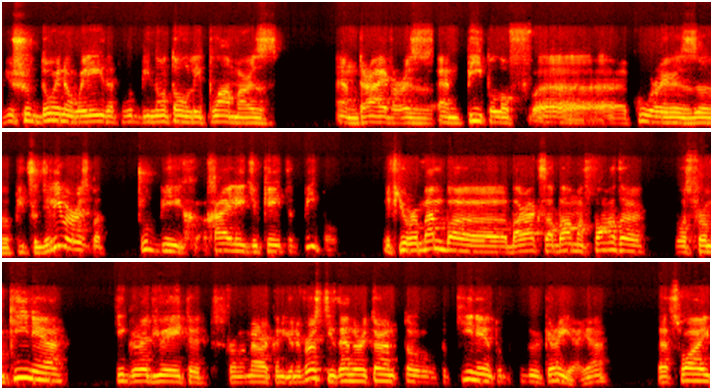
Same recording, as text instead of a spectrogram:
you should do in a way that would be not only plumbers and drivers and people of uh, couriers, uh, pizza deliverers, but should be highly educated people. If you remember, Barack Obama's father was from Kenya. He graduated from American University, then returned to, to Kenya to, do a career. Yeah, that's why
